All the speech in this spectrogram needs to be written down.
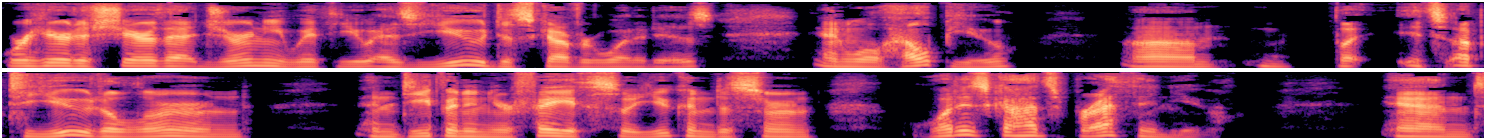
We're here to share that journey with you as you discover what it is and we'll help you. Um, but it's up to you to learn and deepen in your faith so you can discern what is God's breath in you? And,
